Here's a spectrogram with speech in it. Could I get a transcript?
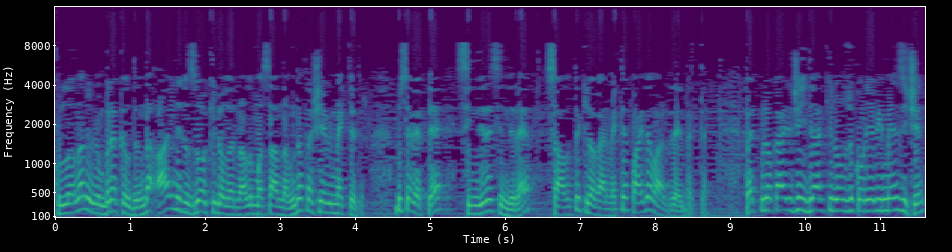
kullanılan ürün bırakıldığında aynı hızla o kiloların alınması anlamında taşıyabilmektedir. Bu sebeple sindire sindire sağlıklı kilo vermekte fayda vardır elbette. Fat ayrıca ideal kilonuzu koruyabilmeniz için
